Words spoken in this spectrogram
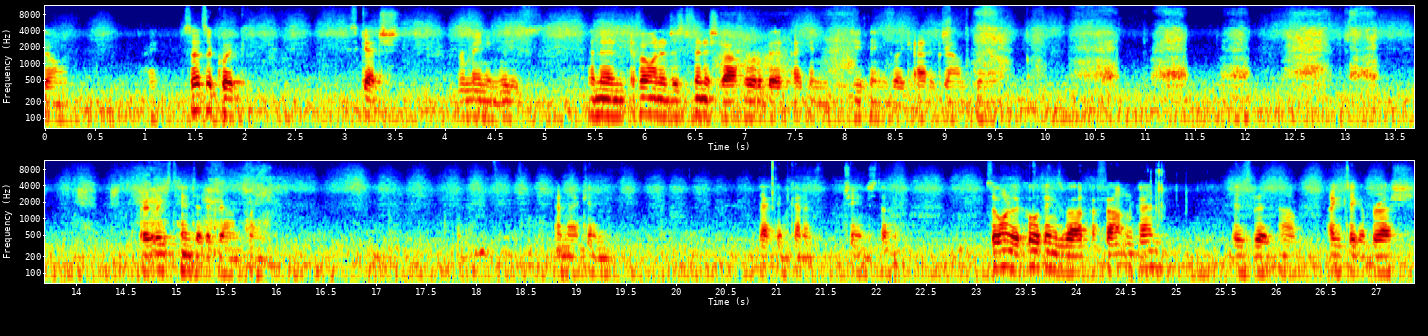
so. Right? So that's a quick sketch, remaining leaves. And then if I want to just finish it off a little bit, I can do things like add a ground plane. Or at least hint at a ground plane. And that can that can kind of change stuff. So one of the cool things about a fountain pen is that um, I can take a brush.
